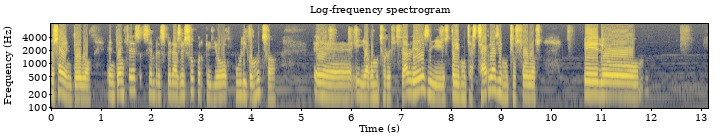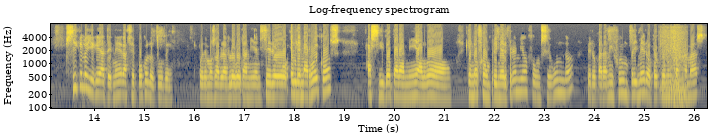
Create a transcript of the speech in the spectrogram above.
lo saben todo. Entonces siempre esperas eso porque yo publico mucho eh, y hago muchos recitales y estoy en muchas charlas y en muchos foros. Pero sí que lo llegué a tener, hace poco lo tuve, podemos hablar luego también, pero el de Marruecos ha sido para mí algo que no fue un primer premio, fue un segundo pero para mí fue un primero porque nunca jamás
